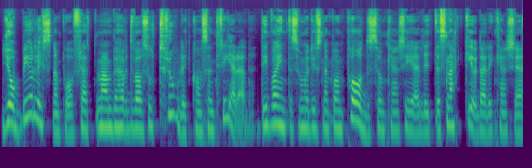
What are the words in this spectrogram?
jobbig att lyssna på för att man behövde vara så otroligt koncentrerad. Det var inte som att lyssna på en podd som kanske är lite snackig och där det kanske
